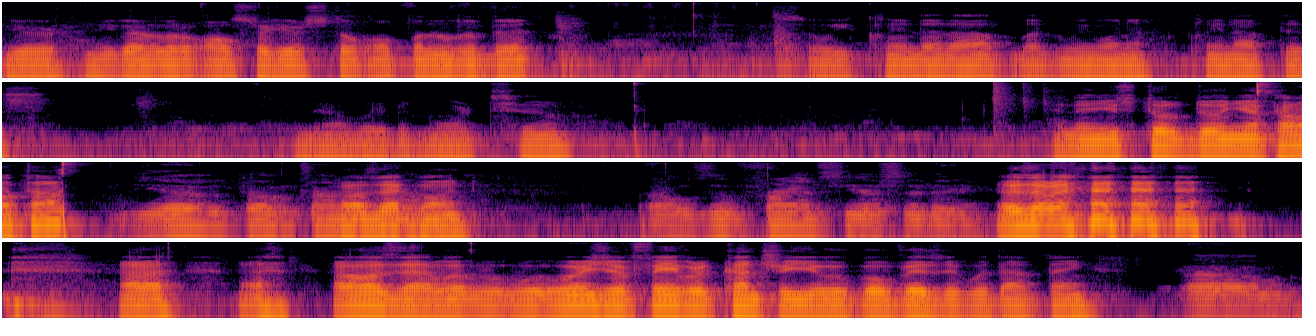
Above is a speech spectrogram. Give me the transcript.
you're you got a little ulcer here still open a little bit. So we clean that out, but we want to clean out this now a little bit more too. And then you're still doing your Peloton? Yeah. The Peloton. How's that going? I was in France yesterday. Is that right? uh, uh, how was that? Wh- wh- Where's your favorite country you would go visit with that thing? Um,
